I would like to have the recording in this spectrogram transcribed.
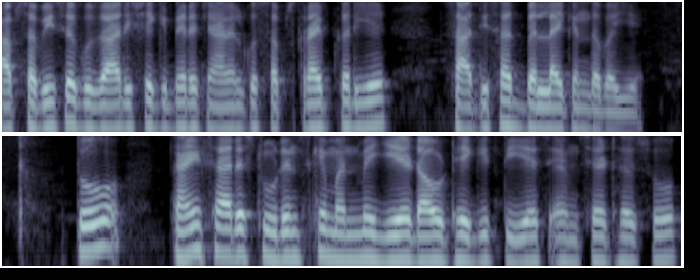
आप सभी से गुजारिश है कि मेरे चैनल को सब्सक्राइब करिए, साथ ही साथ बेल आइकन दबाइए। तो कई सारे स्टूडेंट्स के मन में ये डाउट है कि टी एस एम सेट है सो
